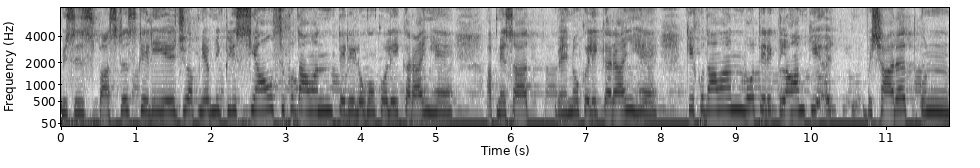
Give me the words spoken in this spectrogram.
मिसेस पास्टर्स के लिए, जो अपनी अपनी कलिसियाओं से खुदावन तेरे लोगों को लेकर आई हैं, अपने साथ बहनों को लेकर आई हैं, कि खुदावन वो तेरे कलाम की बशारत मदद उन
